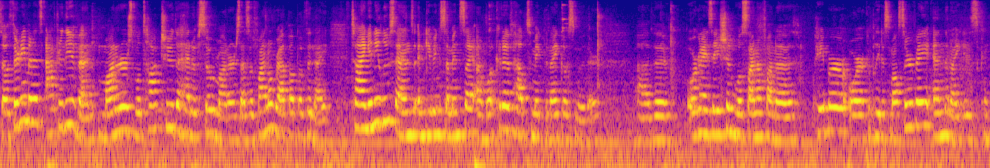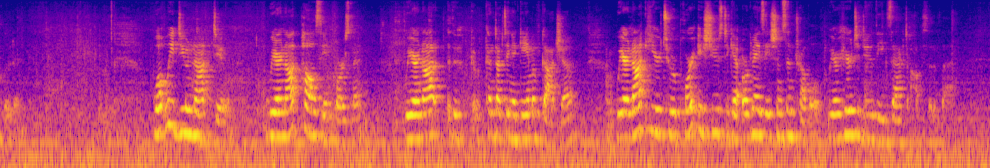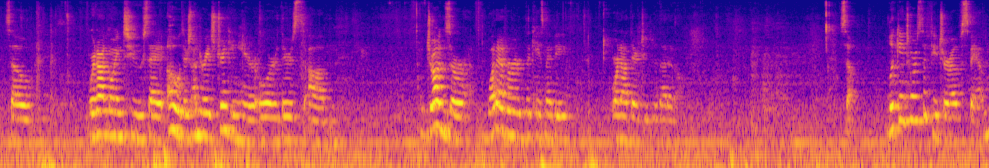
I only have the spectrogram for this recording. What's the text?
So 30 minutes after the event, monitors will talk to the head of sober monitors as a final wrap up of the night, tying any loose ends and giving some insight on what could have helped to make the night go smoother. Uh, the organization will sign off on a paper or complete a small survey, and the night is concluded. What we do not do. We are not policy enforcement. We are not uh, conducting a game of gotcha. We are not here to report issues to get organizations in trouble. We are here to do the exact opposite of that. So we're not going to say, oh, there's underage drinking here, or there's um, drugs, or whatever the case may be. We're not there to do that at all. So, looking towards the future of spam,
